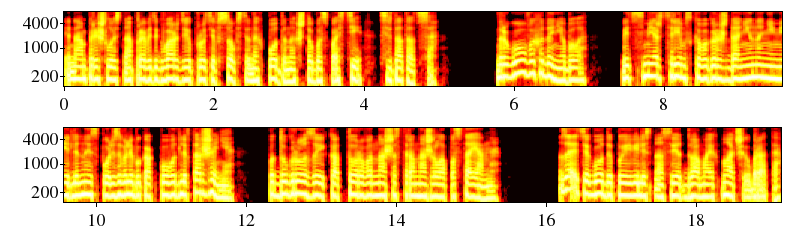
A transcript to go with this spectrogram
И нам пришлось направить гвардию против собственных подданных, чтобы спасти святотатца. Другого выхода не было. Ведь смерть римского гражданина немедленно использовали бы как повод для вторжения, под угрозой которого наша страна жила постоянно. За эти годы появились на свет два моих младших брата.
